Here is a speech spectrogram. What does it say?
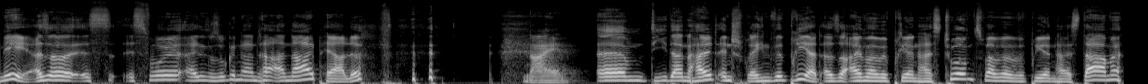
Nee, also es ist wohl eine sogenannte Analperle, Nein. ähm, die dann halt entsprechend vibriert. Also einmal vibrieren heißt Turm, zweimal vibrieren heißt Dame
